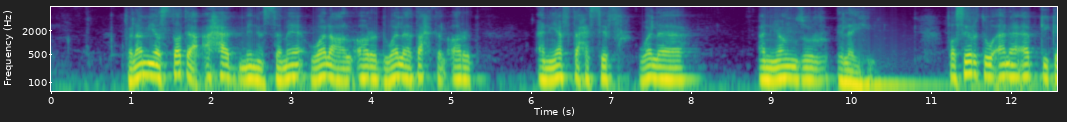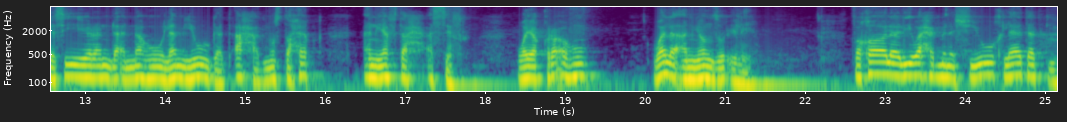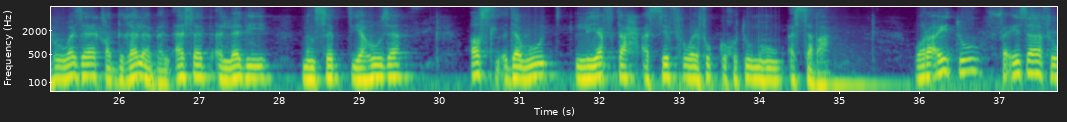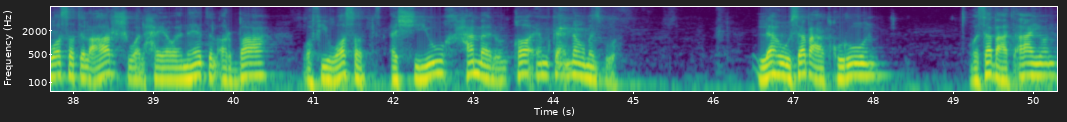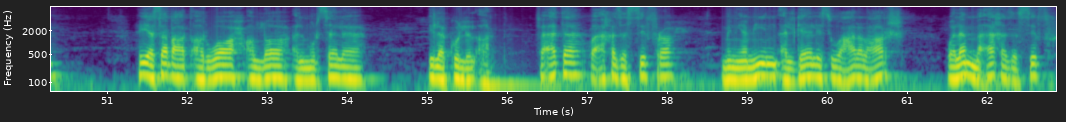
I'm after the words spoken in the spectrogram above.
فلم يستطع أحد من السماء ولا على الأرض ولا تحت الأرض أن يفتح السفر ولا أن ينظر إليه. فصرت أنا أبكي كثيرا لأنه لم يوجد أحد مستحق أن يفتح السفر. ويقرأه ولا أن ينظر إليه. فقال لي واحد من الشيوخ لا تبكي هوذا قد غلب الأسد الذي من سبط يهوذا. أصل داود ليفتح السفر ويفك ختومه السبعة ورأيت فإذا في وسط العرش والحيوانات الأربعة وفي وسط الشيوخ حمل قائم كأنه مذبوح. له سبعة قرون وسبعة أعين هي سبعة أرواح الله المرسلة إلى كل الأرض. فأتى وأخذ السفر من يمين الجالس على العرش ولما أخذ السفر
